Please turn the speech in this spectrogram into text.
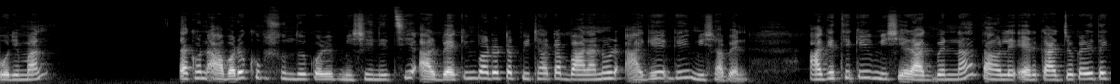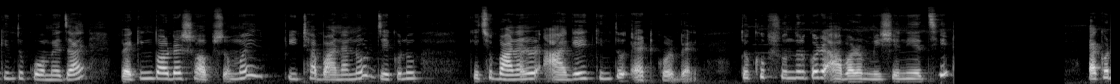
পরিমাণ। এখন আবারও খুব সুন্দর করে মিশিয়ে নিচ্ছি আর বেকিং পাউডারটা পিঠাটা বানানোর আগে আগেই মিশাবেন। আগে থেকেই মিশিয়ে রাখবেন না, তাহলে এর কার্যকারিতা কিন্তু কমে যায়। বেকিং পাউডার সবসময় পিঠা বানানোর যে কোনো কিছু বানানোর আগেই কিন্তু অ্যাড করবেন। তো খুব সুন্দর করে আবারও মিশিয়ে নিয়েছি। এখন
